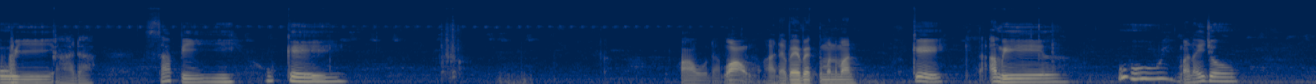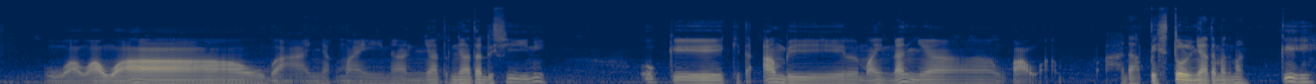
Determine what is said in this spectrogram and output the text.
Wih, ada sapi. Oke. Wow, ada, wow, ada bebek teman-teman. Oke, kita ambil. Wuhui, mana hijau? Wow, wow, wow, banyak mainannya ternyata di sini. Oke, kita ambil mainannya. Wow, ada pistolnya teman-teman. Oke,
